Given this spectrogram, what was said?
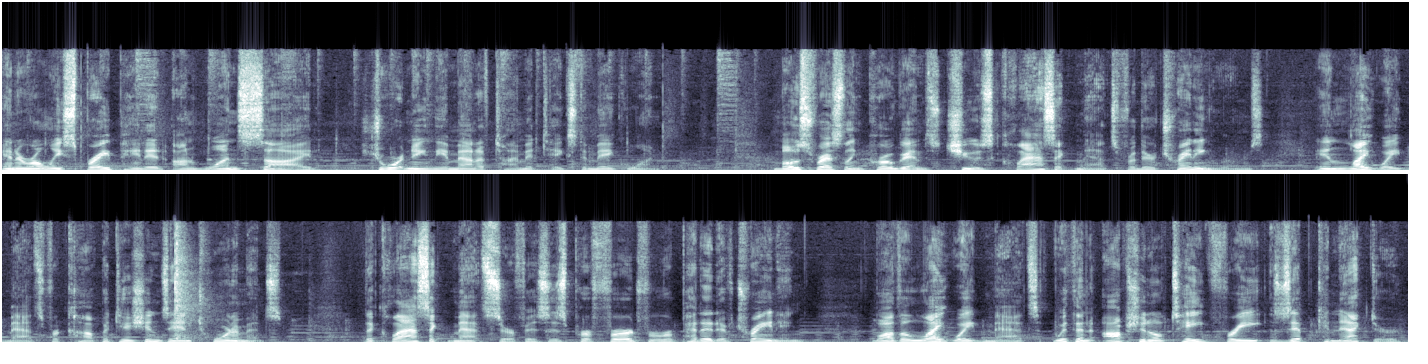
and are only spray painted on one side, shortening the amount of time it takes to make one. Most wrestling programs choose classic mats for their training rooms and lightweight mats for competitions and tournaments. The classic mat surface is preferred for repetitive training, while the lightweight mats with an optional tape-free zip connector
